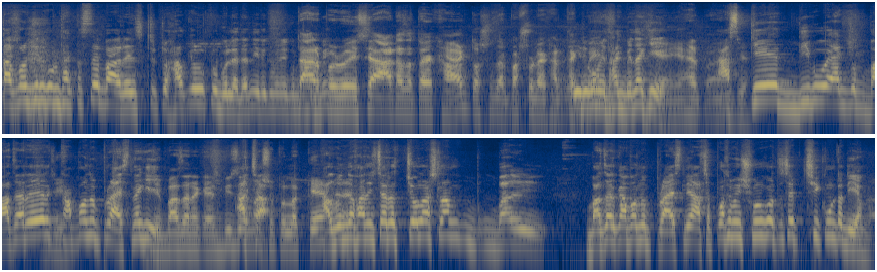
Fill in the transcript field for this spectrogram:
তারপর কীরকম থাকতেছে বা রেঞ্জটা একটু হালকা একটু বলে দেন এরকম এরকম তারপর রয়েছে আট হাজার টাকা খাট দশ হাজার পাঁচশো টাকা খাট থাকবে। এরকমই থাকবে নাকি? হ্যাঁ, জি। আজকে দিব একদম বাজারের কাঁপানো প্রাইস নাকি? জি, বাজারে কে- বিজয় আচ্ছা মাস উপলক্ষে। আলবুন্দা ফার্নিচারে চলে আসলাম বা- বাজার কাঁপানো প্রাইস নিয়ে। আচ্ছা প্রথমে শুরু করতে ঠিক কোনটা দিয়ে আমরা।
